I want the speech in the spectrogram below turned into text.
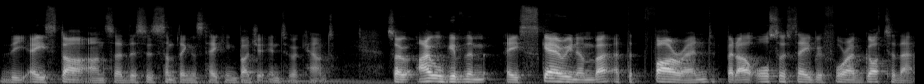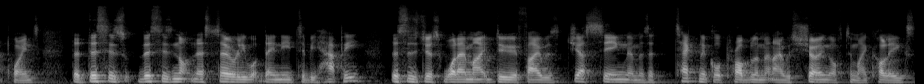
the A star answer. This is something that's taking budget into account. So I will give them a scary number at the far end, but I'll also say before I've got to that point that this is this is not necessarily what they need to be happy. This is just what I might do if I was just seeing them as a technical problem and I was showing off to my colleagues.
